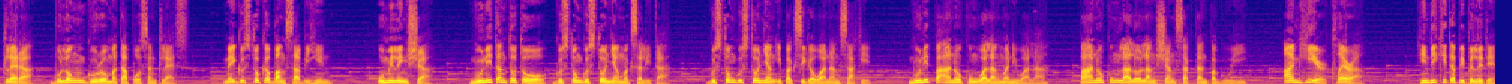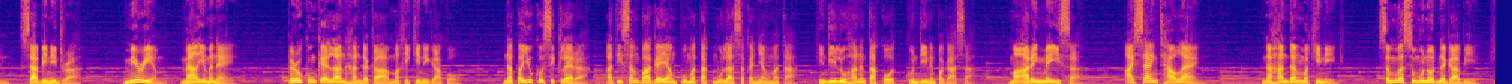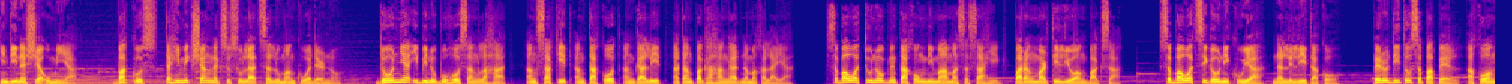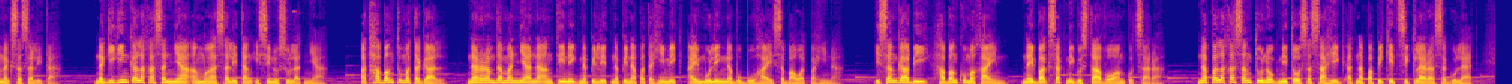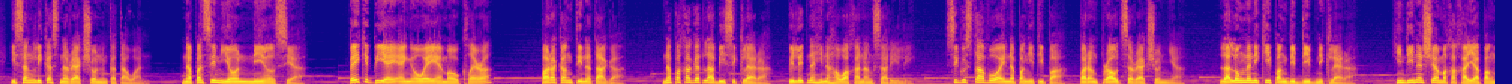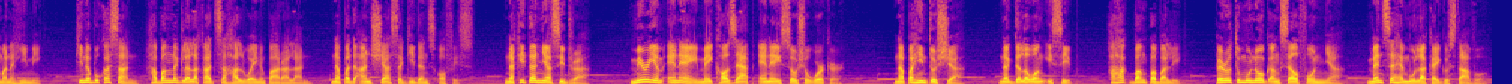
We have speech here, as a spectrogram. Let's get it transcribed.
Clara, bulong ang guro matapos ang class. May gusto ka bang sabihin? Umiling siya. Ngunit ang totoo, gustong-gusto niyang magsalita. Gustong-gusto niyang ipagsigawan ang sakit. Ngunit paano kung walang maniwala? Paano kung lalo lang siyang saktan pag-uwi? I'm here, Clara. Hindi kita pipilitin, sabi ni Dra. Miriam, malyamane. Pero kung kailan handa ka, makikinig ako. Napayuko si Clara, at isang bagay ang pumatak mula sa kanyang mata, hindi luha ng takot, kundi ng pag-asa. Maaring may isa. I sang Tao Lang. Nahandang makinig. Sa mga sumunod na gabi, hindi na siya umiyak. Bakus, tahimik siyang nagsusulat sa lumang kuwaderno. Doon niya ibinubuhos ang lahat, ang sakit, ang takot, ang galit, at ang paghahangad na makalaya. Sa bawat tunog ng takong ni Mama sa sahig, parang martilyo ang bagsak. Sa bawat sigaw ni Kuya, nalilit ako. Pero dito sa papel, ako ang nagsasalita. Nagiging kalakasan niya ang mga salitang isinusulat niya. At habang tumatagal, nararamdaman niya na ang tinig na pilit na pinapatahimik ay muling nabubuhay sa bawat pahina. Isang gabi, habang kumakain, naibagsak ni Gustavo ang kutsara. Napalakas ang tunog nito sa sahig at napapikit si Clara sa gulat, isang likas na reaksyon ng katawan. Napansin yon ni Elsia. Bakit ba ang OAMO, Clara? Para kang tinataga. Napakagatlabi si Clara, pilit na hinahawakan ang sarili. Si Gustavo ay napangiti pa, parang proud sa reaksyon niya. Lalong nanikip ang dibdib ni Clara. Hindi na siya makakaya pang manahimik. Kinabukasan, habang naglalakad sa hallway ng paaralan, napadaan siya sa guidance office. Nakita niya si Dra. Miriam N.A. may Kozap N.A. social worker. Napahinto siya. Nagdalawang isip. Hahakbang pabalik. Pero tumunog ang cellphone niya. Mensahe mula kay Gustavo.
